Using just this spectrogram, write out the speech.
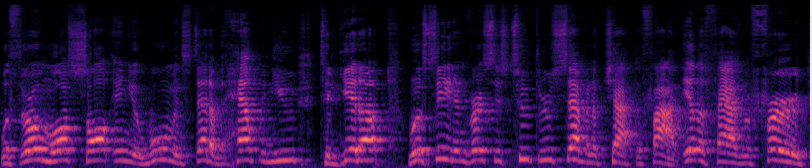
will throw more salt in your womb instead of helping you to get up? We'll see it in verses 2 through 7 of chapter 5. Eliphaz referred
